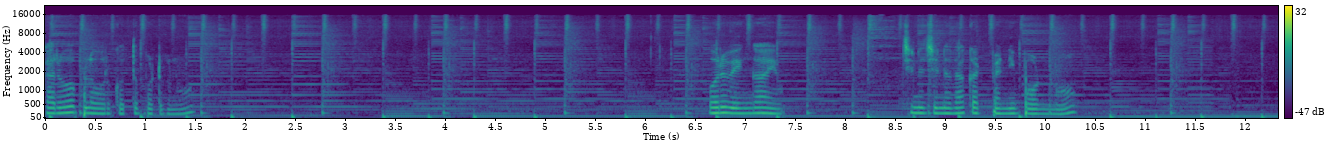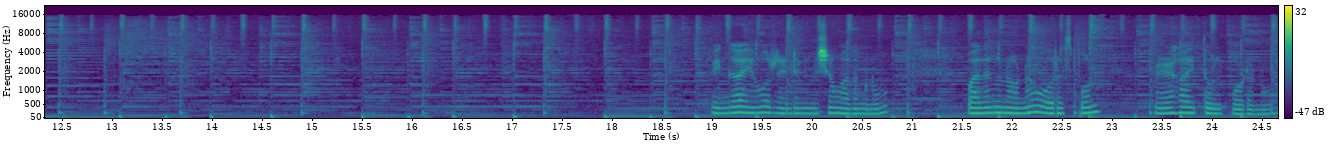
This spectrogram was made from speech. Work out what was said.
கருவேப்பிலை ஒரு கொத்து போட்டுக்கணும். ஒரு வெங்காயம் சின்ன சின்னதாக கட் பண்ணி போடணும். வெங்காயம் ஒரு ரெண்டு நிமிஷம் வதங்கணும். வதங்கினோன்னே ஒரு ஸ்பூன் மிளகாய்த்தூள் போடணும்.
